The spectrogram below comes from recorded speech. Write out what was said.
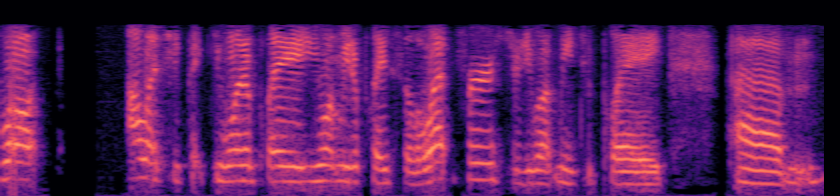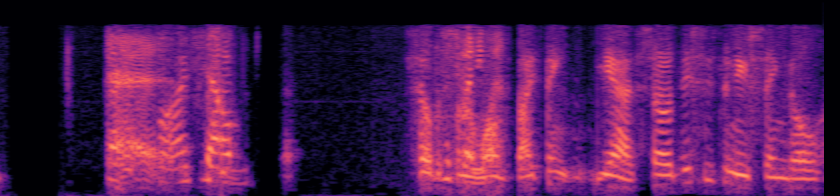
Well, I'll let you pick. You want to play? You want me to play Silhouette first, or do you want me to play um, uh, well, Sell? Sell the Silhouette. I think yeah. So this is the new single,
